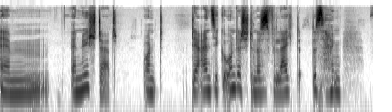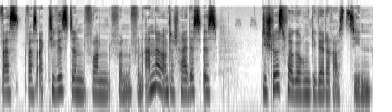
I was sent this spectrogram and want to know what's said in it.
ähm, ernüchtert. Und der einzige Unterschied, und das ist vielleicht das sagen, was, was Aktivisten von, von, von anderen unterscheidet, ist die Schlussfolgerung, die wir daraus ziehen.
